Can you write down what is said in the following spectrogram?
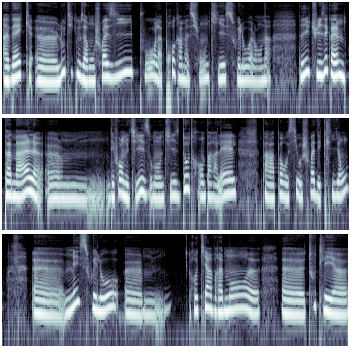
avec euh, l'outil que nous avons choisi pour la programmation qui est Swello. Alors on a, a utilisé quand même pas mal. Euh, des fois on utilise, on en utilise d'autres en parallèle par rapport aussi au choix des clients. Euh, mais Swello requiert vraiment euh, toutes les, euh,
